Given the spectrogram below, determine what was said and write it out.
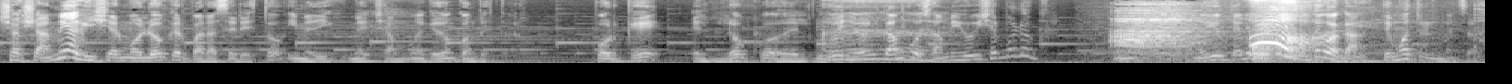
Yo llamé a Guillermo Locker para hacer esto y me, dijo- me, llamó- me quedó en contestar. Porque el loco del dueño del campo es amigo Guillermo Locker. Me dio el teléfono. Lo tengo acá, te muestro el mensaje.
